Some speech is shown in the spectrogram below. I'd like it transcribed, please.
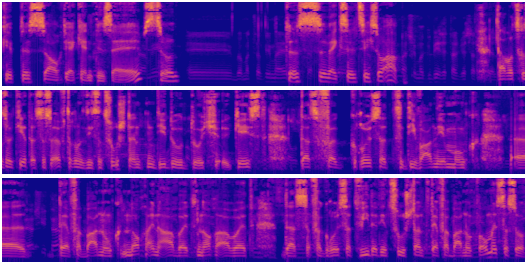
gibt es auch die Erkenntnis selbst und das wechselt sich so ab. Daraus resultiert, dass es öfteren in diesen Zuständen, die du durchgehst, das vergrößert die Wahrnehmung äh, der Verbannung. Noch eine Arbeit, noch Arbeit, das vergrößert wieder den Zustand der Verbannung. Warum ist das so?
